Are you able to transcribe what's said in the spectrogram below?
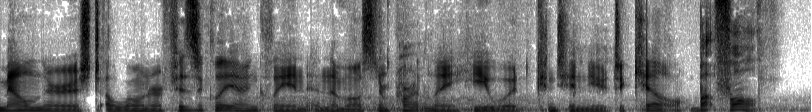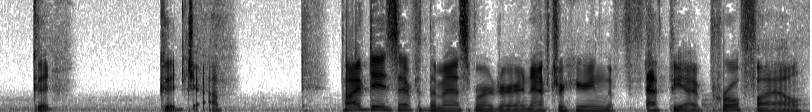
malnourished, a loner, physically unclean, and the most importantly, he would continue to kill. But full. Good. Good job. Five days after the mass murder and after hearing the FBI profile,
